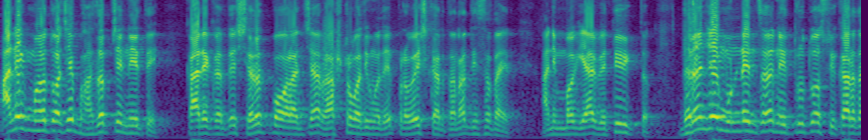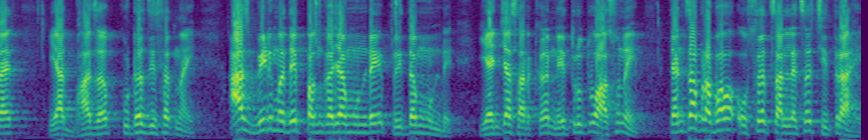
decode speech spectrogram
अनेक महत्त्वाचे भाजपचे नेते कार्यकर्ते शरद पवारांच्या राष्ट्रवादीमध्ये प्रवेश करताना दिसत आहेत. आणि मग या व्यतिरिक्त धनंजय मुंडेंचं नेतृत्व स्वीकारत आहेत. यात भाजप कुठंच दिसत नाही. आज बीडमध्ये पंकजा मुंडे प्रीतम मुंडे यांच्यासारखं नेतृत्व असूनही त्यांचा प्रभाव ओसरत चालल्याचं चित्र आहे.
